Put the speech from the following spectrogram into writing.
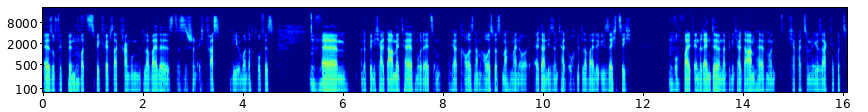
äh, so fit bin, mhm. trotz zwei Krebserkrankungen mittlerweile, ist, das ist schon echt krass, wie die immer noch drauf ist. Mhm. Ähm, und da bin ich halt damit helfen oder jetzt im, ja, draußen am Haus was machen. Meine Eltern, die sind halt auch mittlerweile Ü60, mhm. auch bald in Rente und da bin ich halt da am helfen und ich habe halt zu mir gesagt, ja gut,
